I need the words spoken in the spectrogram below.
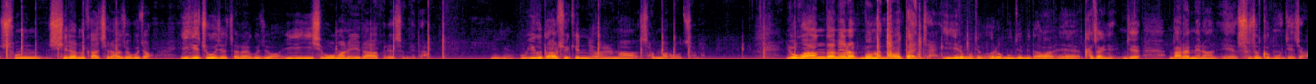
순실현 가치를 하죠, 그죠? 이게 주어졌잖아요, 그죠? 이게 25만 원이다 그랬습니다. 이게 그럼 이것도 알 수 있겠네요. 얼마? 3만 5천 원. 요거 안다면은 뭔가 나왔다 이제 이- 이런 문제가 어려운 문제입니다. 예, 가장 이제 말하면은 예, 수준급 문제죠.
